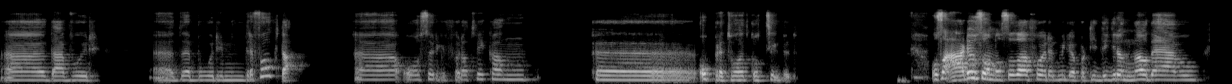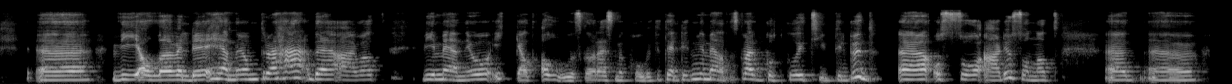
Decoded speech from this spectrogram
eh, der hvor eh, det bor mindre folk, da. Og sørge for at vi kan opprettholde et godt tilbud. Og så er det jo sånn også da for Miljøpartiet De Grønne, og det er jo eh, vi alle veldig enige om, tror jeg, det er jo at vi mener jo ikke at alle skal reise med kollektivt hele tiden, vi mener at det skal være et godt kollektivtilbud. Eh, og så er det jo sånn at eh, eh,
